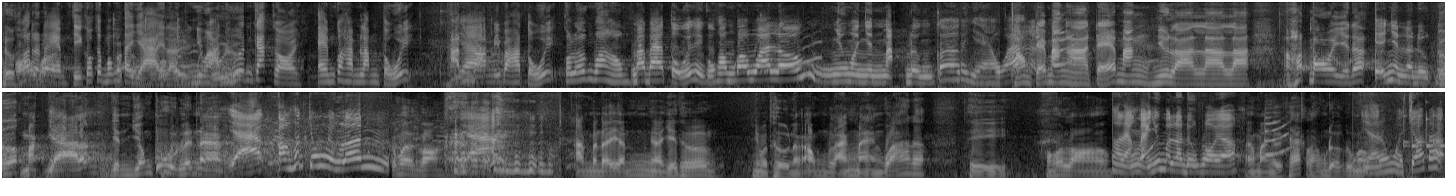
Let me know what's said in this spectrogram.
Được Khó hết rồi đó em chỉ có cái móng tay dài là tiền nhưng mà anh hứa anh cắt rồi em có 25 tuổi anh Dạ. 33 tuổi có lớn quá không? 33 tuổi thì cũng không có quá lớn nhưng mà nhìn mặt đừng có già quá. Không trẻ măng à trẻ măng như là là là hot boy vậy đó. Dễ nhìn là được được. Mặt già lắm nhìn giống chú Quyền Linh nè dạ con thích chú Huyền Linh. Cảm ơn con. Dạ. Anh bên đây ảnh à, dễ thương nhưng mà thường là ông lãng mạn quá đó thì không có lo không? Lãng mạn với mình là được rồi ạ. Lãng mạn người khác là không được đúng không? Dạ đúng rồi chết á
